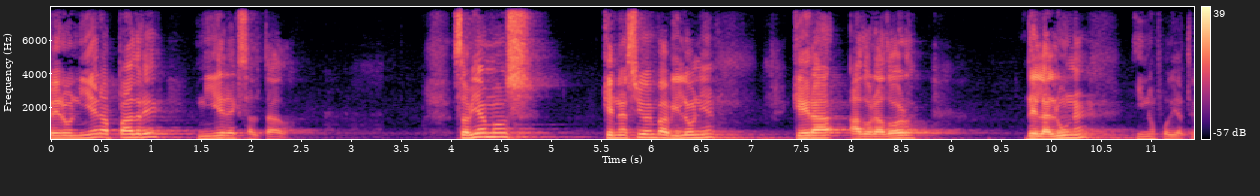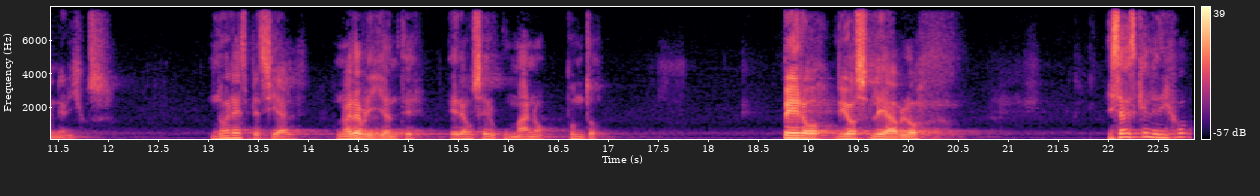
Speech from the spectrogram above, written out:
pero ni era padre ni era exaltado. Sabíamos que nació en Babilonia, que era adorador de la luna y no podía tener hijos. No era especial, no era brillante, era un ser humano, punto. Pero Dios le habló. ¿Y sabes qué le dijo?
